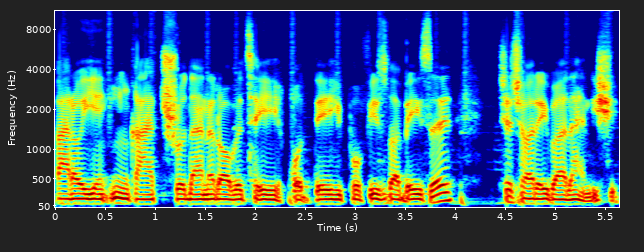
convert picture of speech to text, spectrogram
برای این قطع شدن رابطه قده هیپوفیز و بیزه چه چاره ای باید اندیشید؟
